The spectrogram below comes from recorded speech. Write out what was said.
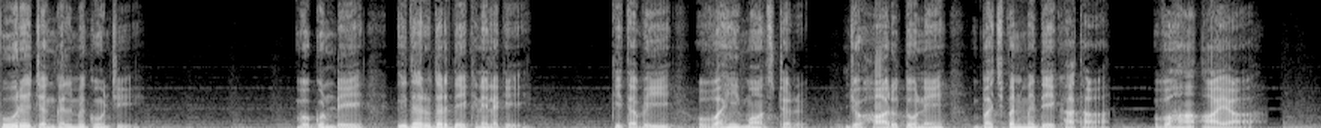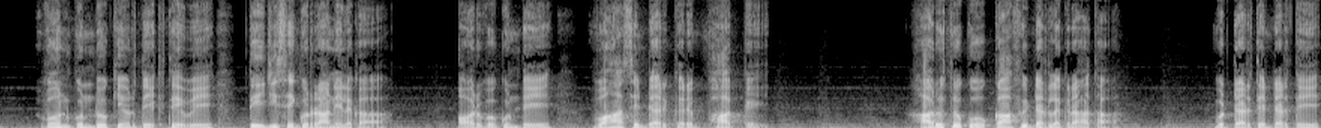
पूरे जंगल में गूंजी। वो गुंडे इधर उधर देखने लगे कि तभी वही मॉन्स्टर जो हारुतो ने बचपन में देखा था, वहाँ आया। वो उन गुंडों की ओर देखते हुए तेज़ी से गुर्राने लगा और वो गुंडे वहाँ से डर कर भाग गए। हारुतो को काफ़ी डर लग रहा था। वो डरते डरते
